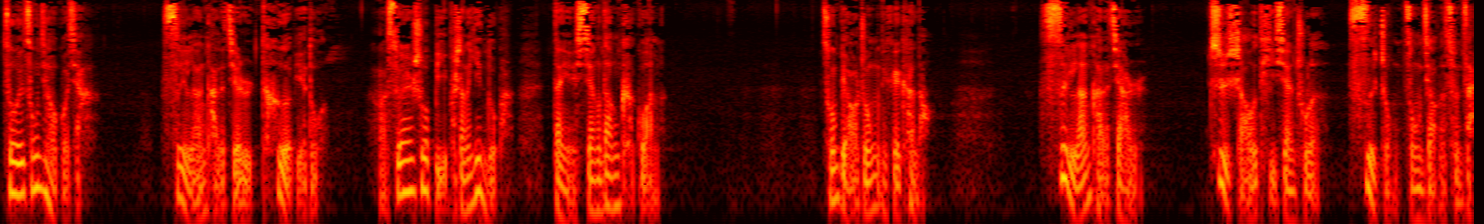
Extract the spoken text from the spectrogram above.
作为宗教国家，斯里兰卡的节日特别多啊，虽然说比不上印度吧。但也相当可观了。从表中你可以看到，斯里兰卡的假日至少体现出了四种宗教的存在，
